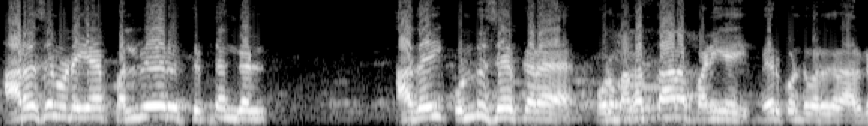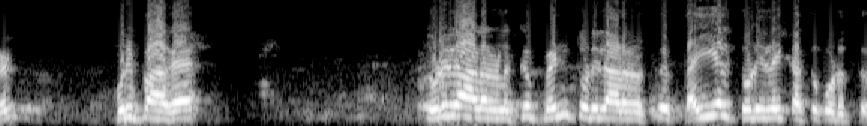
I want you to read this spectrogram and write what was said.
அரசனுடைய பல்வேறு திட்டங்கள் அதை கொண்டு சேர்க்கிற ஒரு மகத்தான பணியை மேற்கொண்டு வருகிறார்கள். குறிப்பாக தொழிலாளர்களுக்கு பெண் தொழிலாளர்களுக்கு தையல் தொழிலை கற்றுக் கொடுத்து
